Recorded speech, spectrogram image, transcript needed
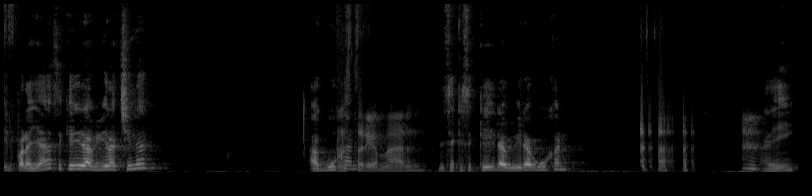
ir para allá, se quiere ir a vivir a China. A No Wuhan. estaría mal. Dice que se quiere ir a vivir a Wuhan. Ahí.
